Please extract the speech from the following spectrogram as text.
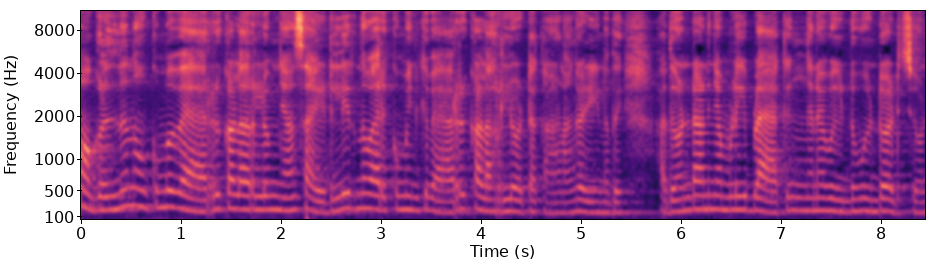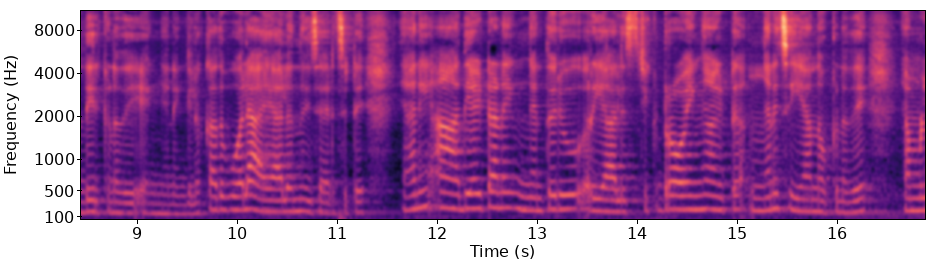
മുകളിൽ നിന്ന് നോക്കുമ്പോൾ വേറൊരു കളറിലും ഞാൻ സൈഡിലിരുന്ന് വരക്കുമ്പോൾ എനിക്ക് വേറൊരു കളറിലും കേട്ടോ കാണാൻ കഴിയുന്നത്. അതുകൊണ്ടാണ് നമ്മൾ ഈ ബ്ലാക്ക് ഇങ്ങനെ വീണ്ടും വീണ്ടും അടിച്ചുകൊണ്ടിരിക്കുന്നത് എങ്ങനെയെങ്കിലുമൊക്കെ അതുപോലെ ആയാലെന്ന് വിചാരിച്ചിട്ട്. ഞാൻ ആദ്യമായിട്ടാണ് ഇങ്ങനത്തെ ഒരു റിയാലിസ്റ്റിക് ഡ്രോയിങ് ആയിട്ട് അങ്ങനെ ചെയ്യാൻ നോക്കുന്നത് നമ്മൾ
